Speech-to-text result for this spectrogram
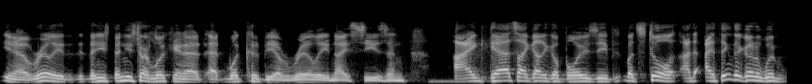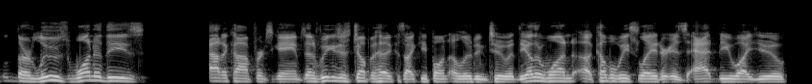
you know, really, then you then you start looking at at what could be a really nice season. I guess I got to go Boise, but still, I, I think they're going to win or lose one of these out of conference games. And if we can just jump ahead, because I keep on alluding to it, the other one a couple weeks later is at BYU,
